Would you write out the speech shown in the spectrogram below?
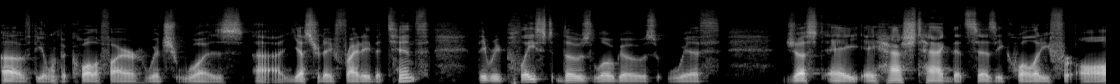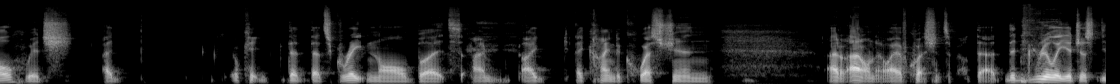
of the Olympic qualifier, which was uh, yesterday, Friday the 10th, they replaced those logos with just a, a hashtag that says equality for all, which I okay that that's great and all, but I'm I I kind of question. I don't, I don't know. I have questions about that. That really, it just,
